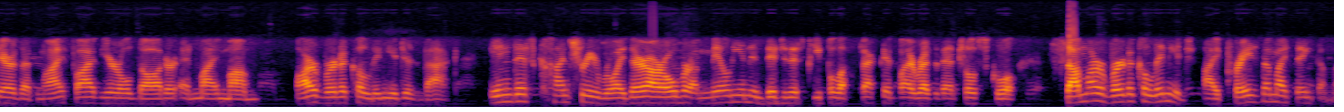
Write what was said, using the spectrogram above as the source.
share that my five year old daughter and my mom, our vertical lineage is back. In this country, Roy, there are over a million Indigenous people affected by residential school. Some are vertical lineage. I praise them, I thank them.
